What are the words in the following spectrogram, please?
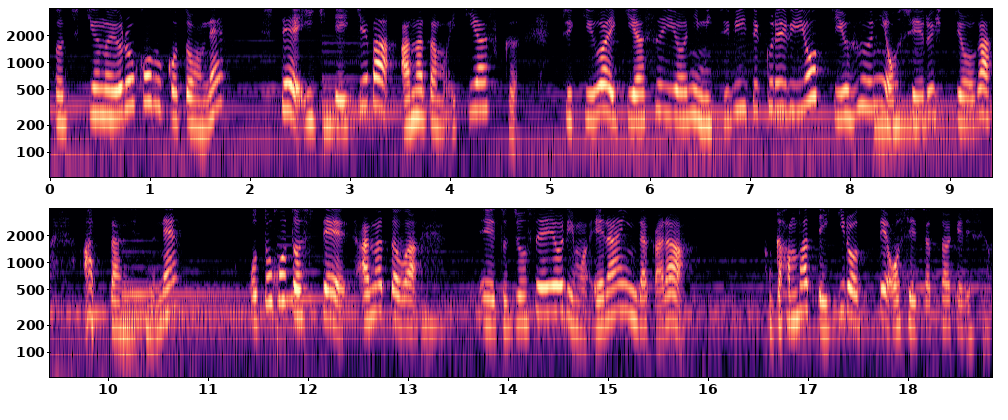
その地球の喜ぶことをねして生きていけばあなたも生きやすく地球は生きやすいように導いてくれるよっていうふうに教える必要があったんですね。男としてあなたは、えーと、女性よりも偉いんだから頑張って生きろって教えちゃったわけですよ。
